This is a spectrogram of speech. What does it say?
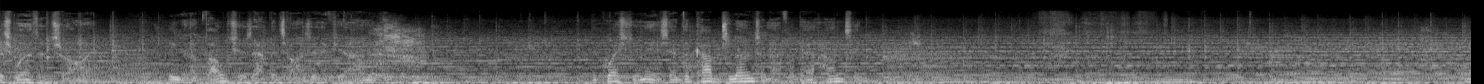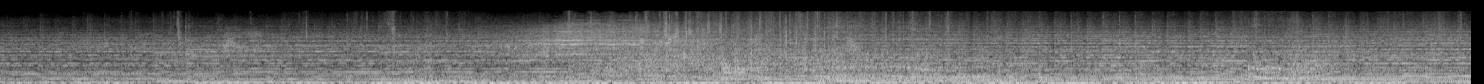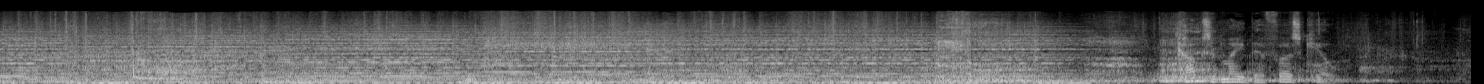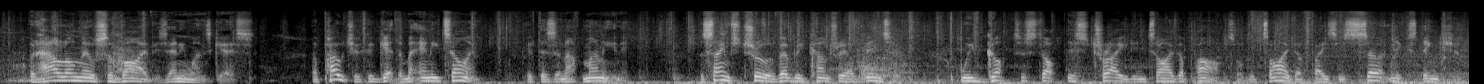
It's worth a try. Even a vulture's appetizing if you're hungry. The question is, have the cubs learnt enough about hunting? Have made their first kill. But how long they'll survive is anyone's guess. A poacher could get them at any time, if there's enough money in it. The same's true of every country I've been to. We've got to stop this trade in tiger parts, or the tiger faces certain extinction.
